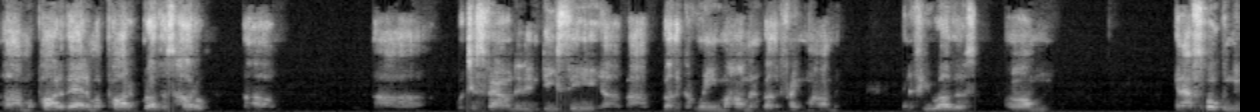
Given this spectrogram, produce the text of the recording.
Uh, I'm a part of that. I'm a part of Brothers Huddle, um, which is founded in D.C. by Brother Kareem Muhammad and Brother Frank Muhammad, and a few others. Um, and I've spoken to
